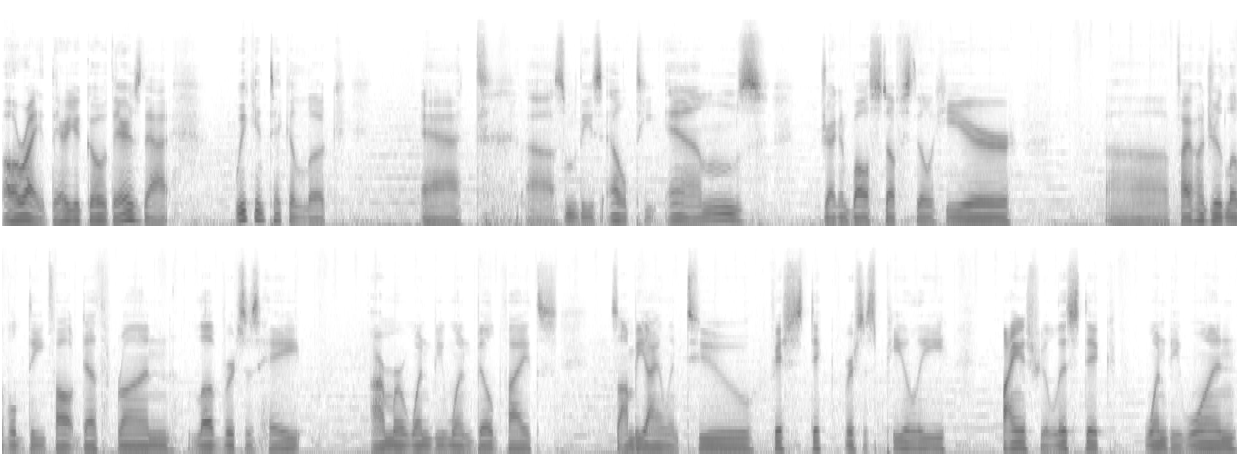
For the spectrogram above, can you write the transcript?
All right, there you go. There's that. We can take a look at uh, some of these LTMs. Dragon Ball stuff still here. Uh, 500 level default death run. Love versus hate. Armor 1v1 build fights. Zombie Island 2. Fish Stick versus Peely. Finest Realistic 1v1.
